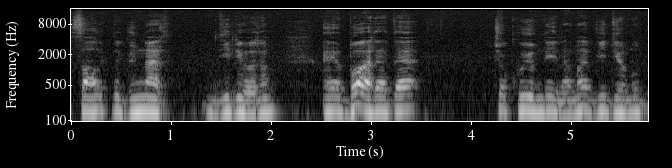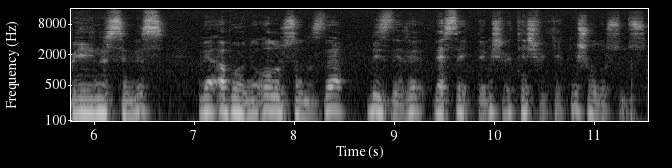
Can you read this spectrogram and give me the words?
sağlıklı günler diliyorum. E, bu arada çok uyum değil ama videomu beğenirseniz ve abone olursanız da bizleri desteklemiş ve teşvik etmiş olursunuz.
